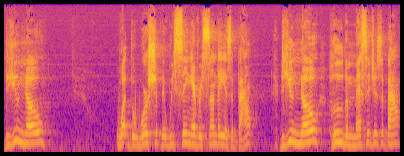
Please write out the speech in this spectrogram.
Do you know what the worship that we sing every Sunday is about? Do you know who the message is about?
